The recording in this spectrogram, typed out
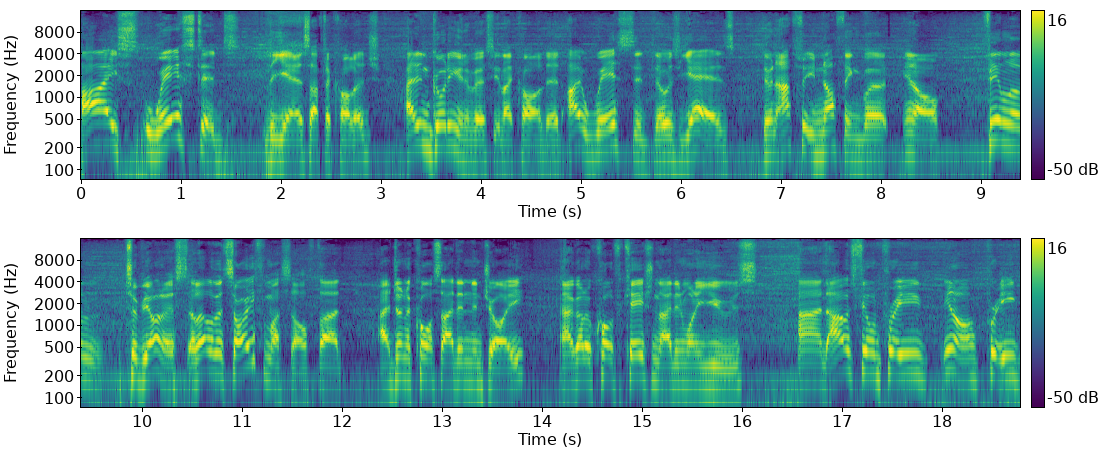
I s- wasted the years after college. I didn't go to university like Carl did. I wasted those years doing absolutely nothing but, you know, feeling, to be honest, a little bit sorry for myself that I'd done a course that I didn't enjoy and I got a qualification that I didn't want to use and I was feeling pretty, you know, pretty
